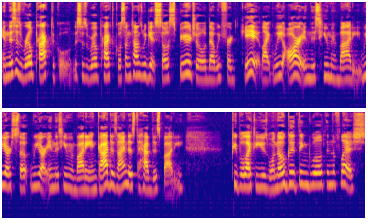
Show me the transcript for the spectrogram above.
And this is real practical. This is real practical. Sometimes we get so spiritual that we forget like we are in this human body. We are so we are in this human body and God designed us to have this body. People like to use, well, no good thing dwelleth in the flesh.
